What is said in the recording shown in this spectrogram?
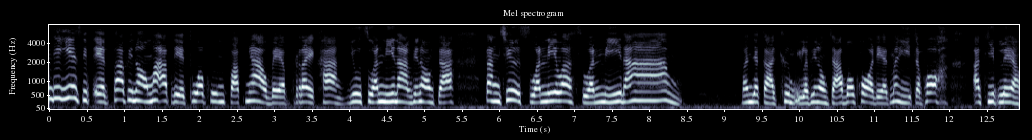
วันที่ 21 พาพี่น้องมาอัปเดตทัวร์ภูมิฟักง่าวแบบไร่ข้าง อยู่สวนนี้น้ำพี่น้องจ้าตั้งชื่อสวนนี้ว่าสวนนี้น้ำบรรยากาศครึมอีกแล้วพี่น้องจ้าบ่พอแดดมานี่จะพ่ออาทิตย์แล้ว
